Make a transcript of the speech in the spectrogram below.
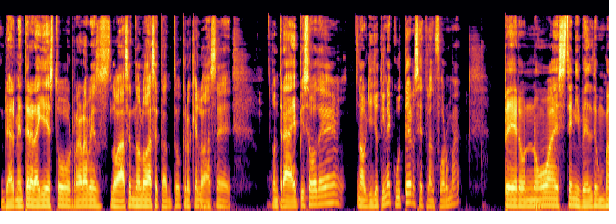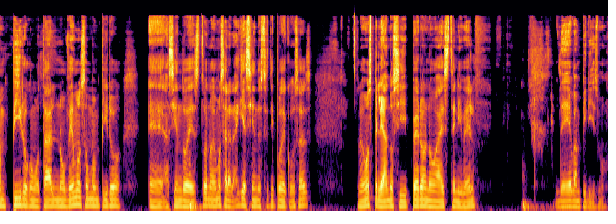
Realmente Araragi esto rara vez lo hace, no lo hace tanto. Creo que lo hace contra episodio. No, Guillotine Cutter se transforma, pero no a este nivel de un vampiro como tal. No vemos a un vampiro eh, haciendo esto, no vemos a Araragi haciendo este tipo de cosas. Lo vemos peleando, sí, pero no a este nivel de vampirismo.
